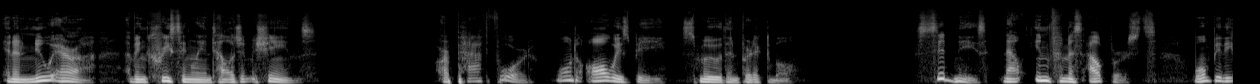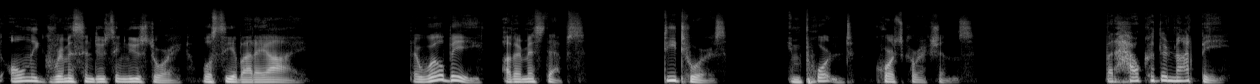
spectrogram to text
in a new era of increasingly intelligent machines. Our path forward won't always be smooth and predictable. Sydney's now infamous outbursts won't be the only grimace inducing news story we'll see about AI. There will be other missteps, detours, important course corrections. But how could there not be?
